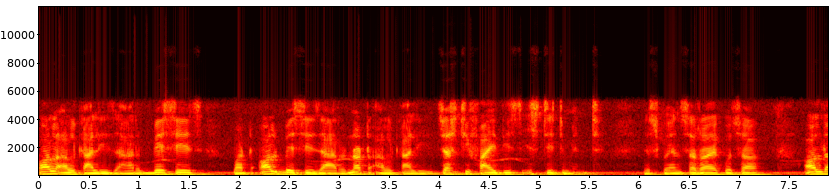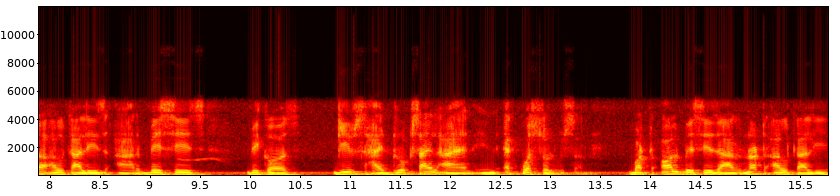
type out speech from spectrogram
All alkalis are bases but all bases are not alkali justify this statement यसको एन्सर रहेको छ all the alkalis are bases because gives hydroxyl ion in aqua solution but all bases are not alkali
